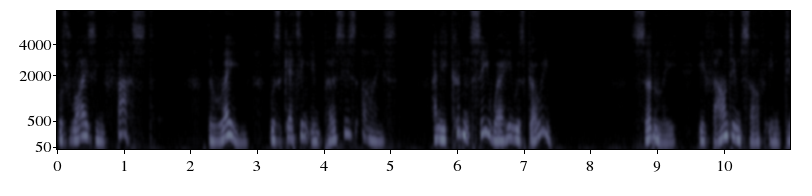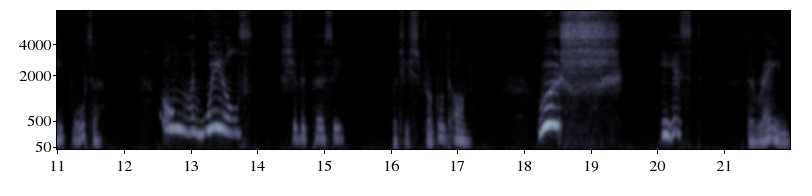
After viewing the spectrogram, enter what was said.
was rising fast. The rain was getting in Percy's eyes, and he couldn't see where he was going. Suddenly he found himself in deep water. Oh, my wheels! shivered Percy, but he struggled on. Whoosh! he hissed. The rain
